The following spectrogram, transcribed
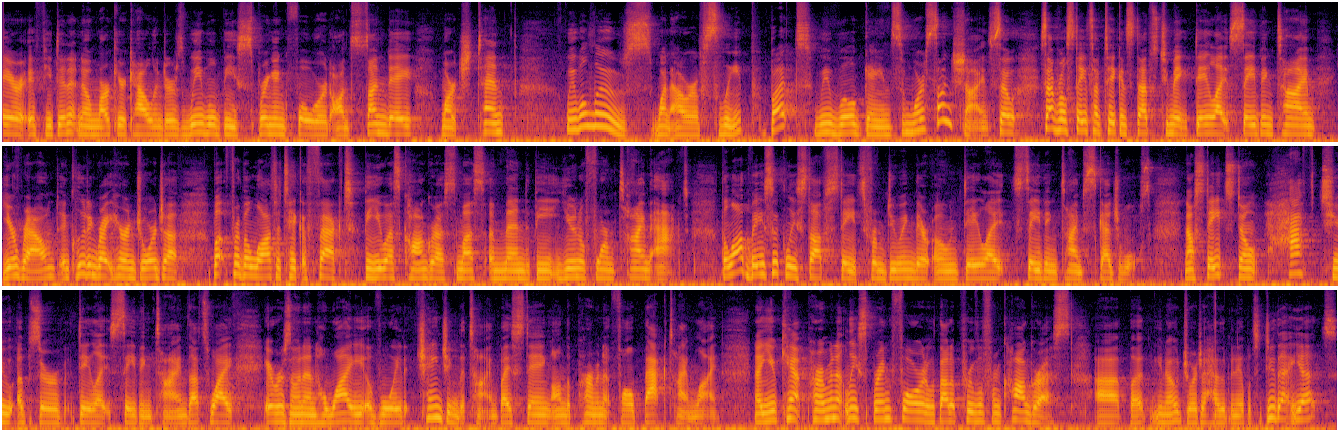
If you didn't know, mark your calendars. We will be springing forward on Sunday, March 10th. We will lose one hour of sleep, but we will gain some more sunshine. So several states have taken steps to make daylight saving time year round, including right here in Georgia. But for the law to take effect, the U.S. Congress must amend the Uniform Time Act. The law basically stops states from doing their own daylight saving time schedules. Now, states don't have to observe daylight saving time. That's why Arizona and Hawaii avoid changing the time by staying on the permanent fall back timeline. Now, you can't permanently spring forward without approval from Congress, uh, but you know, Georgia hasn't been able to do that yet.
